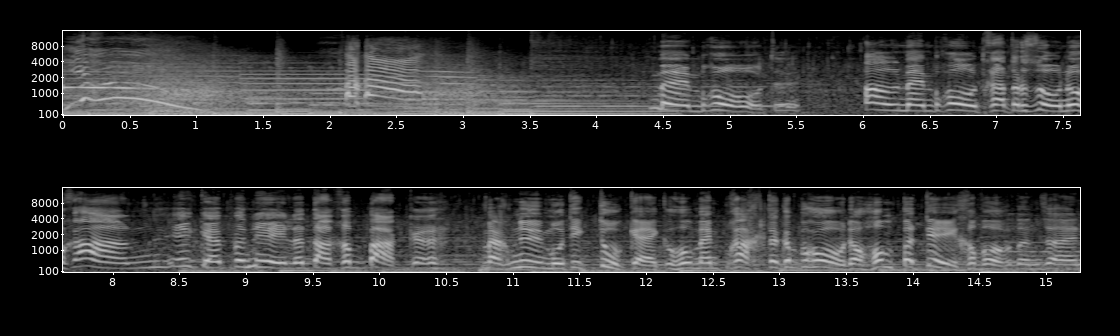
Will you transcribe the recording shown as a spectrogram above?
Joehoe! Mijn brood. Al mijn brood gaat er zo nog aan. Ik heb een hele dag gebakken. Maar nu moet ik toekijken hoe mijn prachtige broden hompaté geworden zijn.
